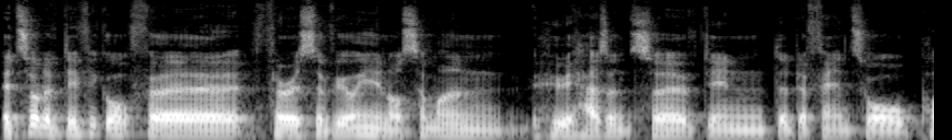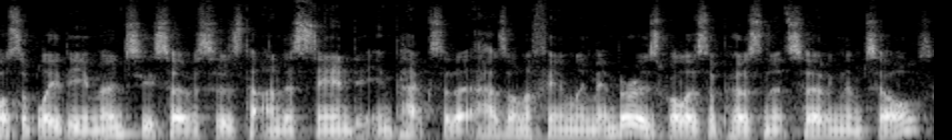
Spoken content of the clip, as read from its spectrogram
It's sort of difficult for for a civilian or someone who hasn't served in the defence or possibly the emergency services to understand the impacts that it has on a family member as well as the person that's serving themselves.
